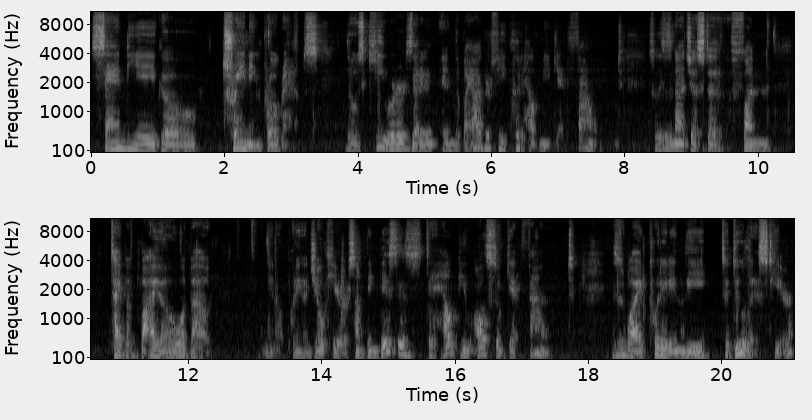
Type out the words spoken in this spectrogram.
San Diego training programs. Those keywords that in, in the biography could help me get found. So this is not just a fun type of bio about you know, putting a joke here or something. This is to help you also get found. This is why I put it in the to-do list here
